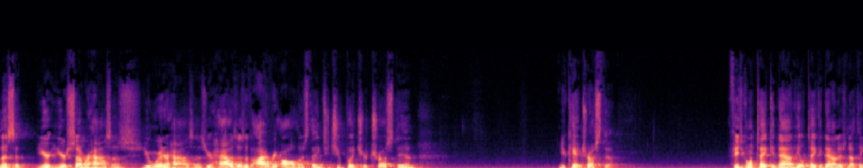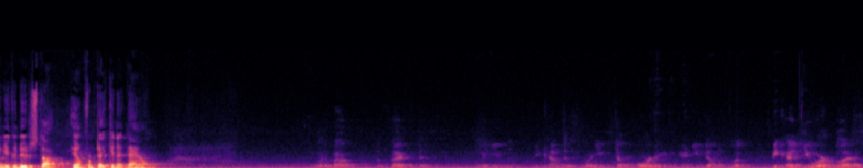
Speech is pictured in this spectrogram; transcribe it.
Listen, your, your summer houses, your winter houses, your houses of ivory, all those things that you put your trust in, you can't trust them. If he's going to take it down, he'll take it down. There's nothing you can do to stop him from taking it down. what about the fact that when you become this way, you start hoarding and you don't look, because you are blessed,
